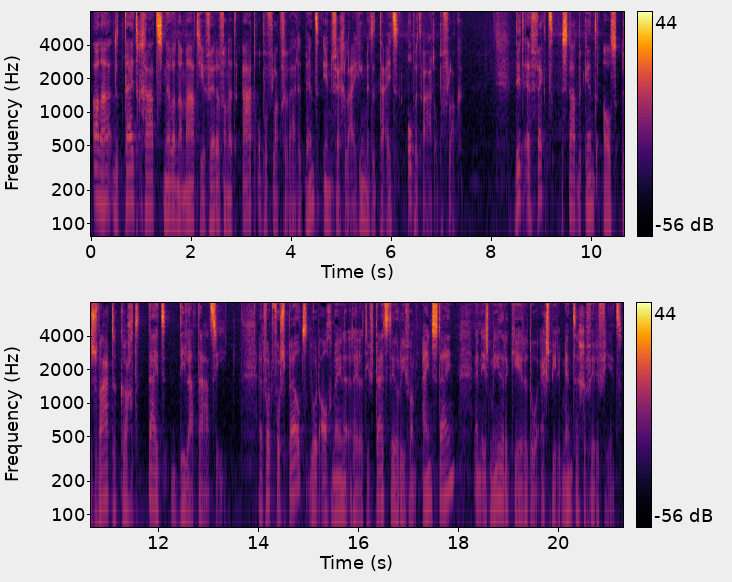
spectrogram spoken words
Anna, de tijd gaat sneller naarmate je verder van het aardoppervlak verwijderd bent in vergelijking met de tijd op het aardoppervlak. Dit effect staat bekend als zwaartekracht-tijddilatatie. Het wordt voorspeld door de algemene relativiteitstheorie van Einstein en is meerdere keren door experimenten geverifieerd.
